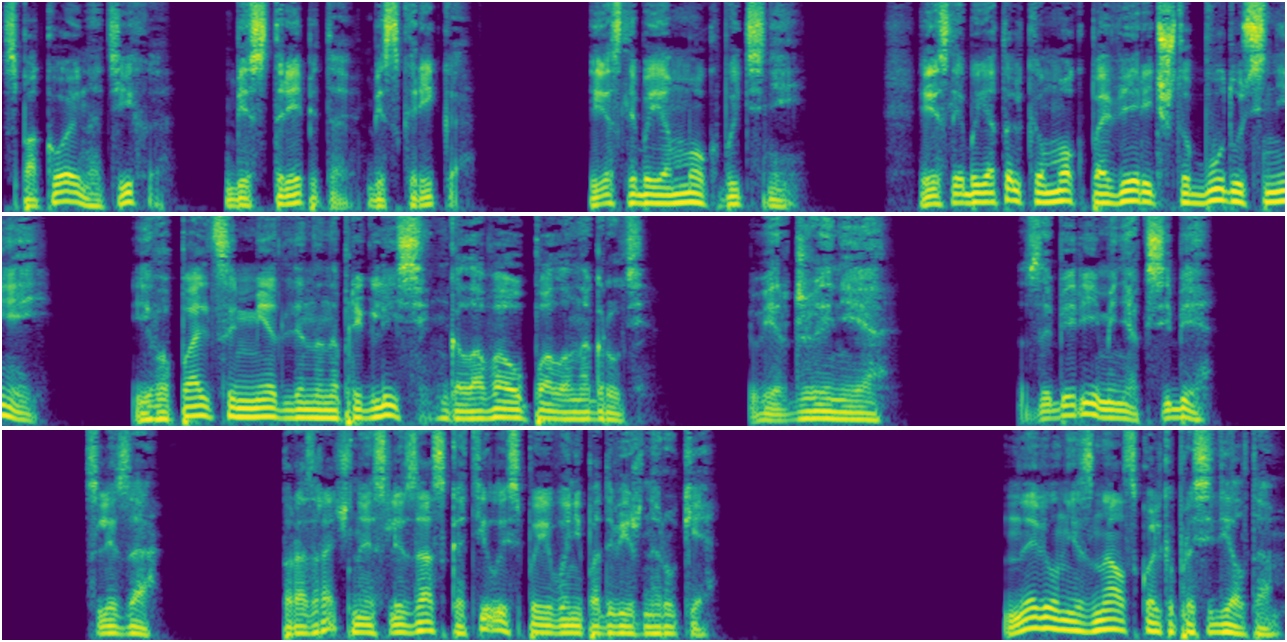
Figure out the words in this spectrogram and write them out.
«Спокойно, тихо, без трепета, без крика. Если бы я мог быть с ней. Если бы я только мог поверить, что буду с ней». Его пальцы медленно напряглись, голова упала на грудь. «Вирджиния, забери меня к себе». Слеза. Прозрачная слеза скатилась по его неподвижной руке. Невил не знал, сколько просидел там.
